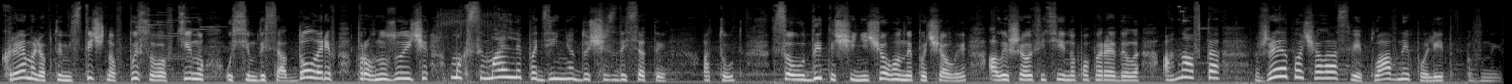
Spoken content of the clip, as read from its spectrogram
Кремль оптимістично вписував ціну у 70 доларів, прогнозуючи максимальне падіння до 60. А тут саудити ще нічого не почали, а лише офіційно попередили. А нафта вже почала свій плавний політ вниз.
